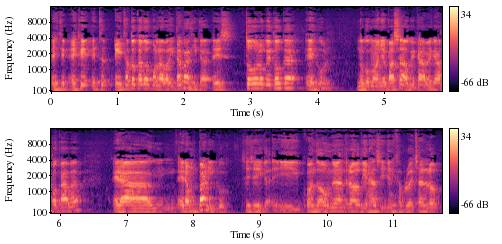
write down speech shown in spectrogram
Es que, es que está, está tocado por la varita mágica. Es todo lo que toca es gol. No como el año pasado, que cada vez que la tocaba era, era un pánico. Sí, sí, y cuando a un delantero lo tienes así, tienes que aprovecharlo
